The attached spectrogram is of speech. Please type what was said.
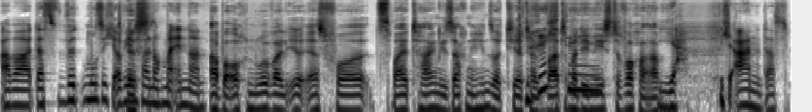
Aber das wird, muss sich auf jeden Es- Fall nochmal ändern. Aber auch nur, weil ihr erst vor zwei Tagen die Sachen hinsortiert habt. Warte mal die nächste Woche ab. Ja, ich ahne das.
